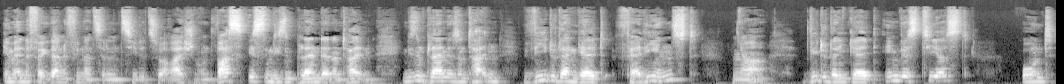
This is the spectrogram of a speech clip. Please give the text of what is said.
im Endeffekt deine finanziellen Ziele zu erreichen. Und was ist in diesem Plan denn enthalten? In diesem Plan ist enthalten, wie du dein Geld verdienst, ja, wie du dein Geld investierst und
